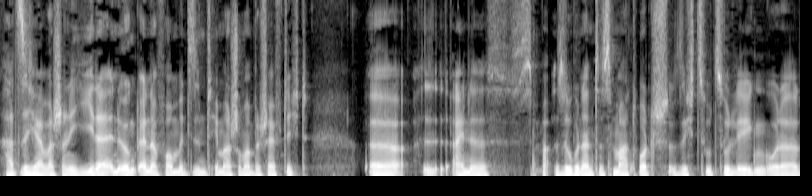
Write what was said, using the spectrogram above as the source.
hat sich ja wahrscheinlich jeder in irgendeiner Form mit diesem Thema schon mal beschäftigt, äh, eine sogenannte Smartwatch sich zuzulegen oder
